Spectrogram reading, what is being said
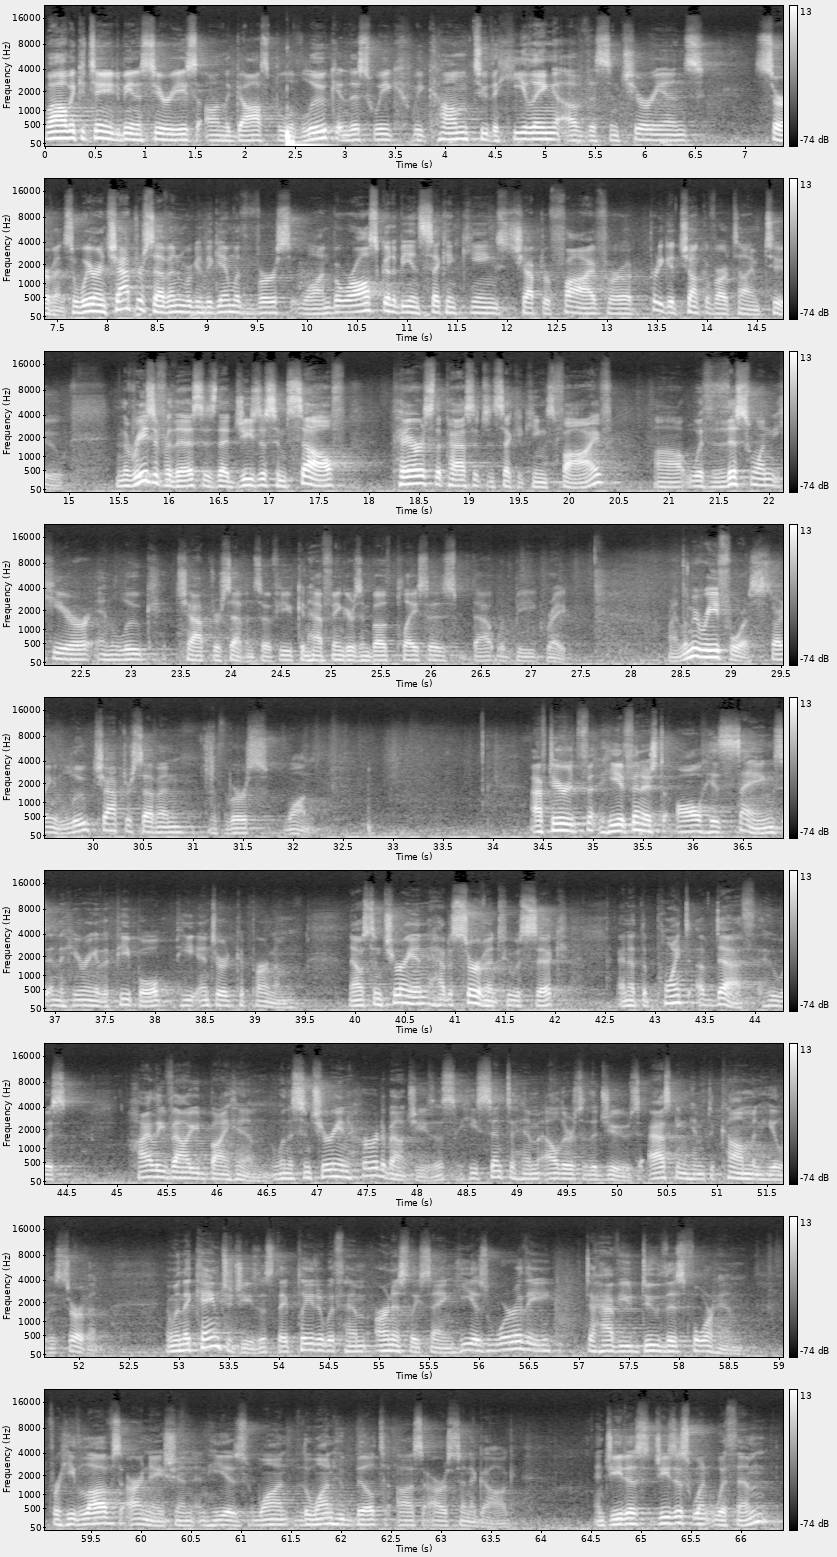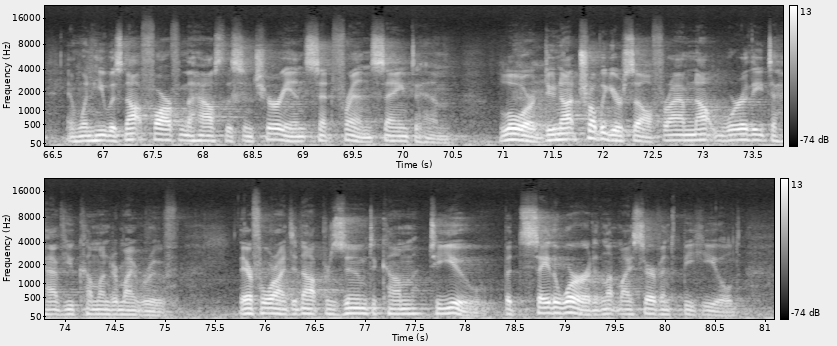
Well, we continue to be in a series on the Gospel of Luke, and this week we come to the healing of the centurion's servant. So we're in chapter 7. We're going to begin with verse 1, but we're also going to be in 2 Kings chapter 5 for a pretty good chunk of our time, too. And the reason for this is that Jesus himself pairs the passage in 2 Kings 5 uh, with this one here in Luke chapter 7. So if you can have fingers in both places, that would be great. All right, let me read for us, starting in Luke chapter 7 with verse 1. After he had finished all his sayings in the hearing of the people, he entered Capernaum. Now, a centurion had a servant who was sick and at the point of death, who was highly valued by him. When the centurion heard about Jesus, he sent to him elders of the Jews, asking him to come and heal his servant. And when they came to Jesus, they pleaded with him earnestly, saying, He is worthy to have you do this for him, for he loves our nation, and he is one, the one who built us our synagogue. And Jesus, Jesus went with them, and when he was not far from the house, the centurion sent friends, saying to him, Lord, do not trouble yourself, for I am not worthy to have you come under my roof. Therefore, I did not presume to come to you, but say the word, and let my servant be healed.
